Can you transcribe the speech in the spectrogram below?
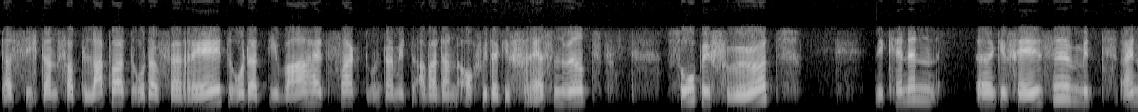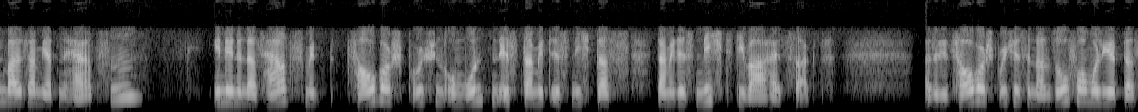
das sich dann verplappert oder verrät oder die Wahrheit sagt und damit aber dann auch wieder gefressen wird, so beschwört. Wir kennen äh, Gefäße mit einbalsamierten Herzen, in denen das Herz mit Zaubersprüchen umwunden ist, damit es nicht das, damit es nicht die Wahrheit sagt. Also die Zaubersprüche sind dann so formuliert, dass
